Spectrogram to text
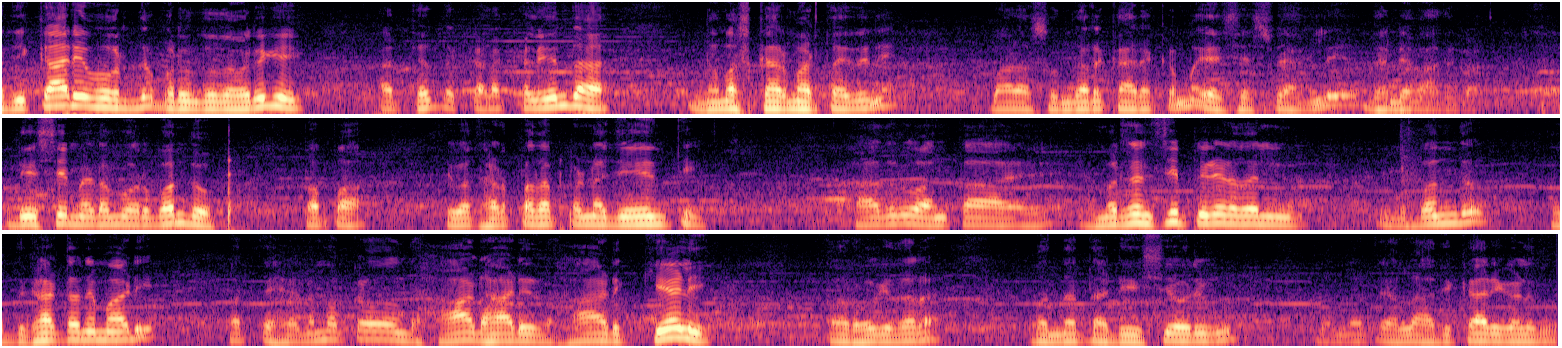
ಅಧಿಕಾರಿ ವರ್ಗ ವೃಂದದವರಿಗೆ ಅತ್ಯಂತ ಕಳಕಳಿಯಿಂದ ನಮಸ್ಕಾರ ಮಾಡ್ತಾಯಿದ್ದೀನಿ ಭಾಳ ಸುಂದರ ಕಾರ್ಯಕ್ರಮ ಯಶಸ್ವಿ ಆಗಲಿ ಧನ್ಯವಾದಗಳು. ಡಿ ಸಿ ಮೇಡಮ್ ಅವರು ಬಂದು, ಪಾಪ ಇವತ್ತು ಹಡಪದಪ್ಪಣ್ಣ ಜಯಂತಿ. ಆದರೂ ಅಂಥ ಎಮರ್ಜೆನ್ಸಿ ಪೀರಿಯಡಲ್ಲಿ ಇಲ್ಲಿ ಬಂದು ಉದ್ಘಾಟನೆ ಮಾಡಿ, ಮತ್ತು ಹೆಣ್ಮಕ್ಳು ಒಂದು ಹಾಡು ಹಾಡಿದ ಹಾಡು ಕೇಳಿ ಅವ್ರು ಹೋಗಿದ್ದಾರೆ. ಬಂದಂಥ ಡಿ ಸಿ ಅವರಿಗೂ, ಬಂದಂಥ ಎಲ್ಲ ಅಧಿಕಾರಿಗಳಿಗೂ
